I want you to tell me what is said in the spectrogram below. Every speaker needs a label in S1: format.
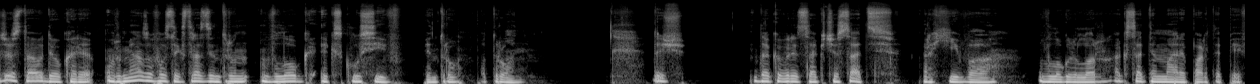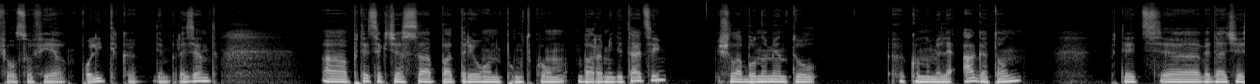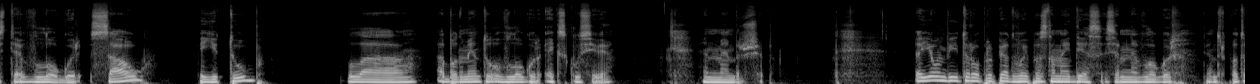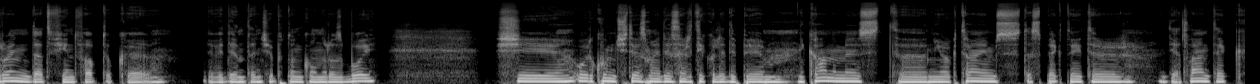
S1: Acest audio care urmează a fost extras dintr-un vlog exclusiv pentru patroni. Deci, dacă vreți să accesați arhiva vlogurilor axate în mare parte pe filosofia politică din prezent, puteți accesa patreon.com barra meditații și la abonamentul cu numele Agaton puteți vedea aceste vloguri sau pe YouTube la abonamentul vloguri exclusive în membership. Eu în viitor apropiat voi posta mai des asemenea vloguri pentru patroni, dat fiind faptul că evident a început încă un război și oricum citesc mai des articole de pe Economist, uh, New York Times, The Spectator, The Atlantic,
